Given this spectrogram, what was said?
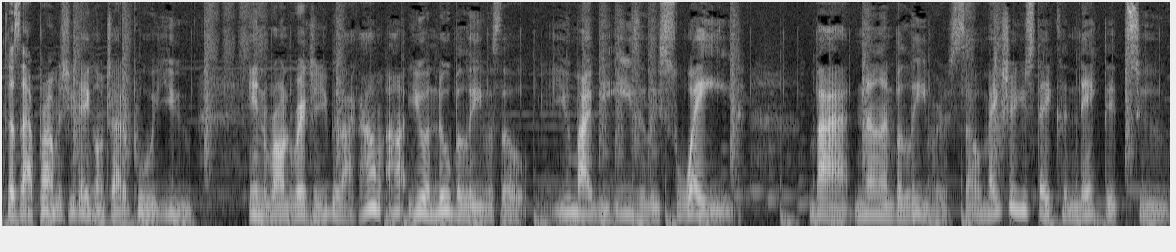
Because I promise you, they're going to try to pull you in the wrong direction. You be like, I'm, I, you're a new believer, so you might be easily swayed by non believers. So make sure you stay connected to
